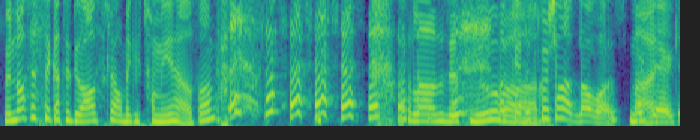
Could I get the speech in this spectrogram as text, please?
Men nå syns jeg at du avslører meg litt for mye her. sant? Så la oss just move Ok, det skulle ikke handle om oss. Nei. Ok, ok.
